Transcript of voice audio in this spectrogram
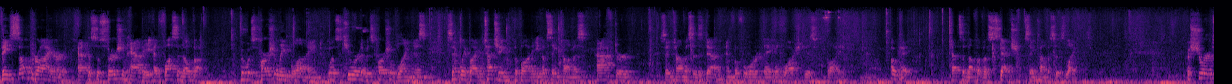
The sub prior at the Cistercian abbey at Fossanova, who was partially blind, was cured of his partial blindness simply by touching the body of St. Thomas after St. Thomas's death and before they had washed his body. Okay, that's enough of a sketch of St. Thomas's life. A short,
